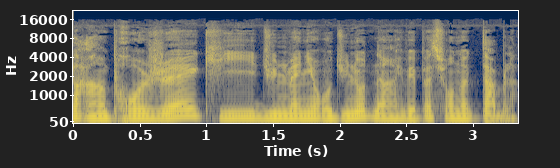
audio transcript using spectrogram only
par un projet qui, d'une manière ou d'une autre, n'arrivait pas sur notre table.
